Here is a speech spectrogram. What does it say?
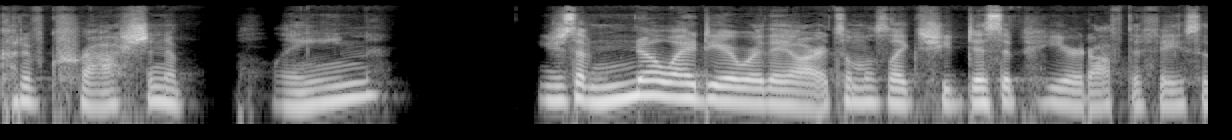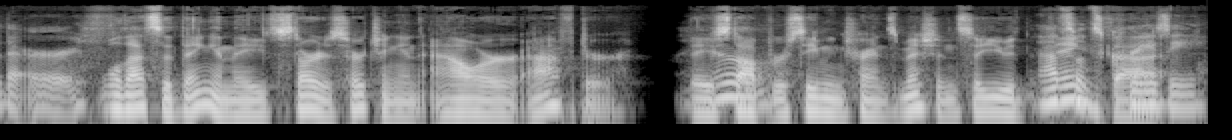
could have crashed in a plane. You just have no idea where they are. It's almost like she disappeared off the face of the earth. Well, that's the thing. And they started searching an hour after they stopped receiving transmission. So you would That's think what's that crazy.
